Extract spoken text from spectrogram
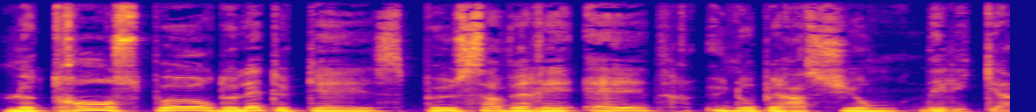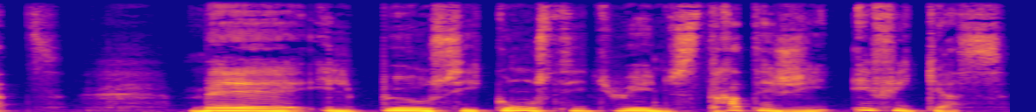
le transport de l'Ettekees peut s'avérer être une opération délicate mais il peut aussi constituer une stratégie efficace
